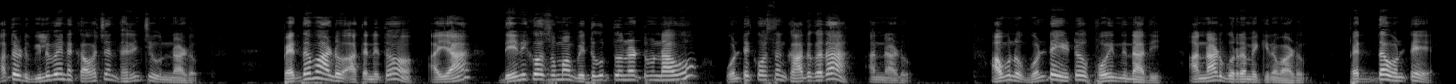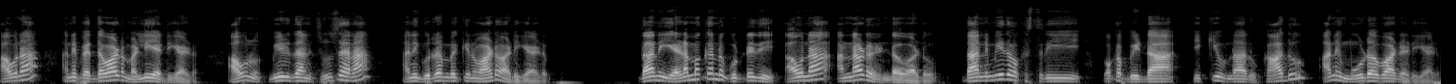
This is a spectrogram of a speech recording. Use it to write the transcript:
అతడు విలువైన కవచం ధరించి ఉన్నాడు. పెద్దవాడు అతనితో అయ్యా దేనికోసమో వెతుకుతున్నట్టున్నావు? ఒంటె కోసం కాదు కదా? అన్నాడు. అవును ఒంటె ఎటో పోయింది నాది అన్నాడు గుర్రమెక్కినవాడు. పెద్ద ఒంటె అవునా? అని పెద్దవాడు మళ్ళీ అడిగాడు. అవును మీరు దాన్ని చూశారా? అని గుర్రం ఎక్కినవాడు అడిగాడు. దాని ఎడమకన్ను గుడ్డిది అవునా? అన్నాడు రెండోవాడు. దాని మీద ఒక స్త్రీ ఒక బిడ్డ ఎక్కి ఉన్నారు. కాదు అని మూడోవాడు అడిగాడు.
